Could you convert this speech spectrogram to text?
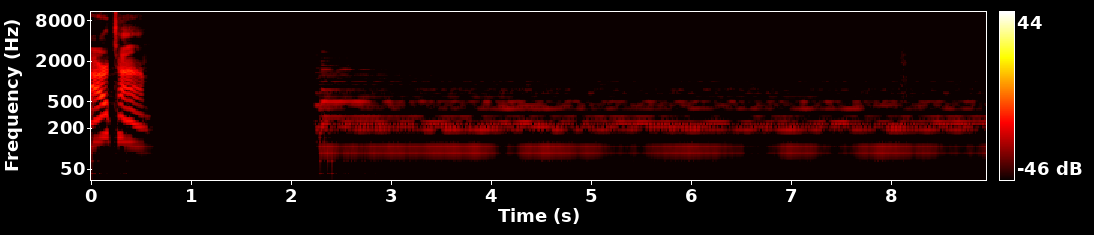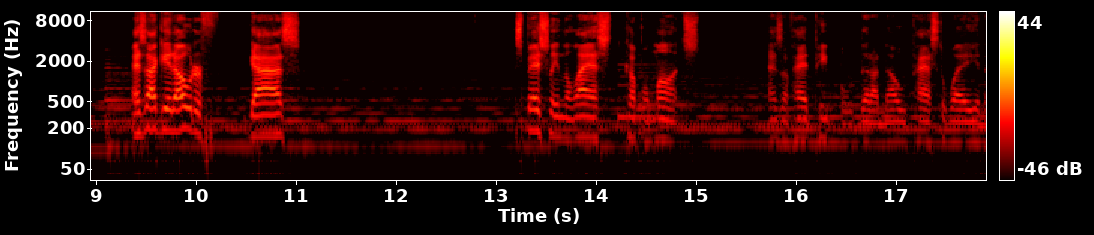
Our time. As I get older, guys, especially in the last couple months, as I've had people that I know passed away and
